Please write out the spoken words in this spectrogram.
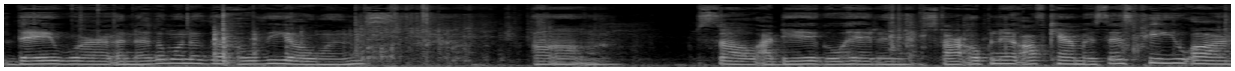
they were another one of the ovo ones um so i did go ahead and start opening it off camera it says pur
